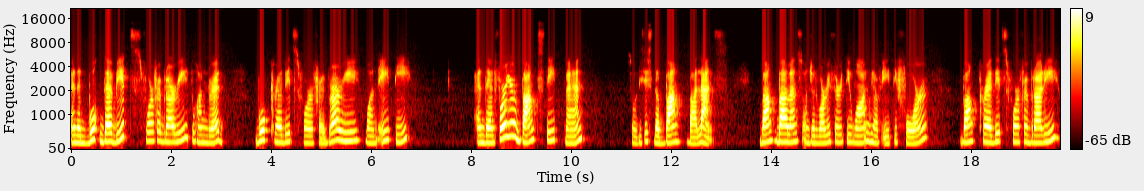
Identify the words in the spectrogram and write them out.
And then book debits for February, 200. Book credits for February, 180. And then for your bank statement, so this is the bank balance. Bank balance on January 31, we have 84. Bank credits for February,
